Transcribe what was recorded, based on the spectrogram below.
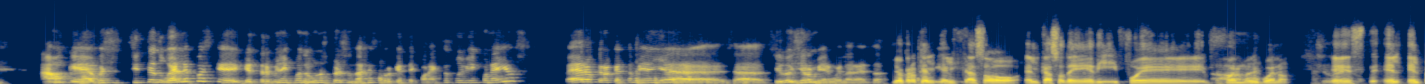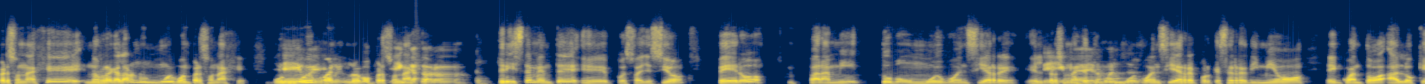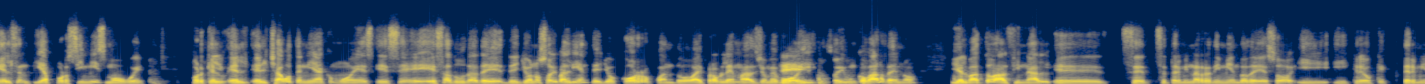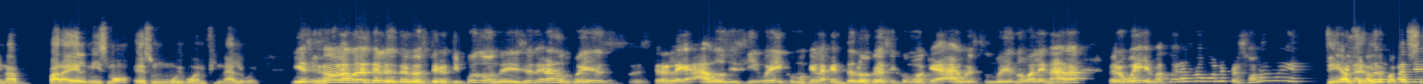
aunque a veces sí te duele, pues, que, que terminen con algunos personajes porque te conectas muy bien con ellos, pero creo que también ya, o sea, sí lo hicieron bien, güey, la neta. Yo creo que el, el caso, el caso de Eddie fue, fue muy bueno. Este, el, el, personaje, nos regalaron un muy buen personaje, un muy buen nuevo personaje. Tristemente, eh, pues falleció, pero para mí tuvo un muy buen cierre. El personaje tuvo un muy buen cierre porque se redimió en cuanto a lo que él sentía por sí mismo, güey porque el, el, chavo tenía como es, ese, esa duda de, de, yo no soy valiente, yo corro cuando hay problemas, yo me voy, soy un cobarde, ¿no? Y el vato al final eh, se, se, termina redimiendo de eso y, y, creo que termina, para él mismo, es un muy buen final, güey. Y es que eh, estamos hablando de, de, de, los estereotipos donde dicen eran los güeyes este, relegados y sí, güey, y como que la gente los ve así como que, ay, güey, estos güeyes no valen nada, pero güey, el vato era una buena persona, güey. Sí, al final de cuentas.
